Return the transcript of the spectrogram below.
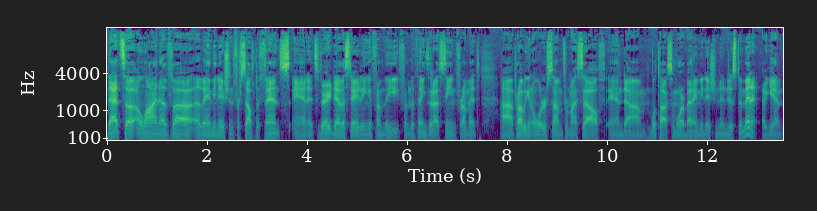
that's a, a line of uh, of ammunition for self defense, and it's very devastating from the from the things that I've seen from it. Uh, probably going to order some for myself, and um, we'll talk some more about ammunition in just a minute again.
